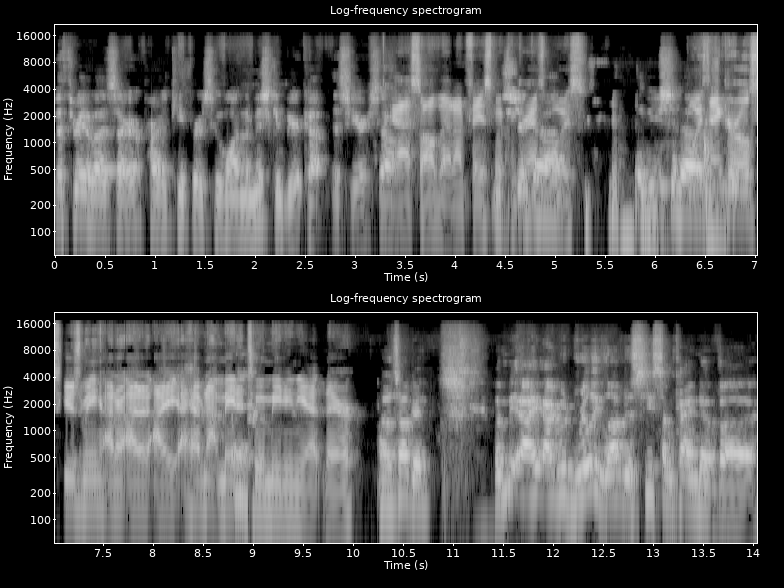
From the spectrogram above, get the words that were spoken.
the three of us are part of keepers who won the Michigan Beer Cup this year. So Yeah, I saw that on Facebook. You should, Congrats, uh, boys. maybe you should uh, Boys and girls, excuse me. I don't. I, I. I have not made it to a meeting yet. There. Oh, it's all good. But I, I would really love to see some kind of uh,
